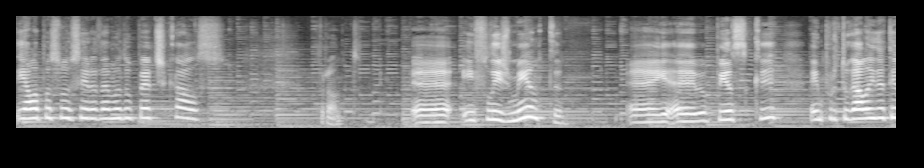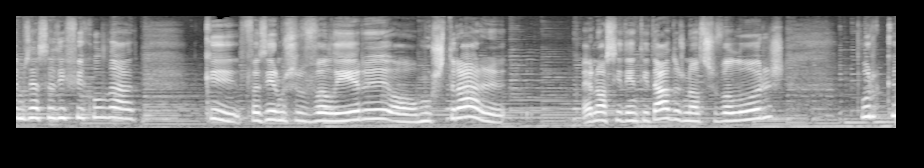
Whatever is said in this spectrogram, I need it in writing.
e ela passou a ser a dama do pé descalço. Pronto. Uh, infelizmente, uh, eu penso que em Portugal ainda temos essa dificuldade que fazermos valer ou mostrar a nossa identidade, os nossos valores porque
